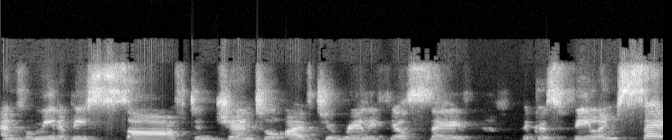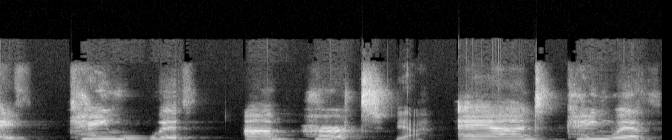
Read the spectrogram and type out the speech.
And for me to be soft and gentle, I have to really feel safe because feeling safe came with um, hurt Yeah. and came with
